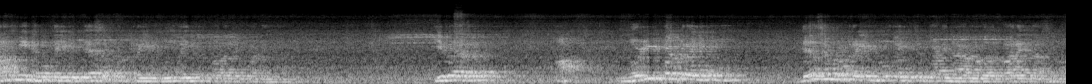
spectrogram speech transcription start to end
ஆன்மீகத்தையும் தேசப்பற்றையும் முன்வைத்து பாடலை பாடினார். இவர் மொழிப்பற்றையும் தேசப்பற்றையும் முன்வைத்து பாடினார் நமது பாரதிதாசன்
